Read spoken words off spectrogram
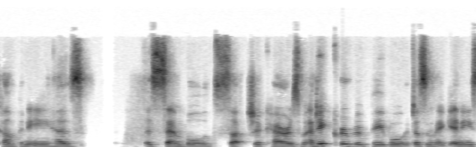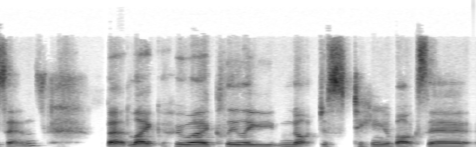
company has assembled such a charismatic group of people. It doesn't make any sense. But like who are clearly not just ticking a box there.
